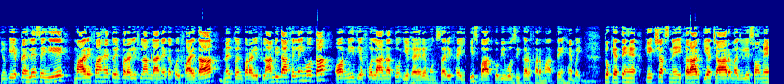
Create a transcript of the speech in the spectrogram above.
क्योंकि ये पहले से ही मारिफा है तो इन पर अलिफ्लाम लाने का कोई फ़ायदा नहीं तो इन पर अलिफ्लाम भी दाखिल नहीं होता, और नीज ये फुलाना तो ये गैर मुनसरिफ है, इस बात को भी वो ज़िक्र फरमाते हैं भाई। तो कहते हैं कि एक शख्स ने इकरार किया चार मजलिसों में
